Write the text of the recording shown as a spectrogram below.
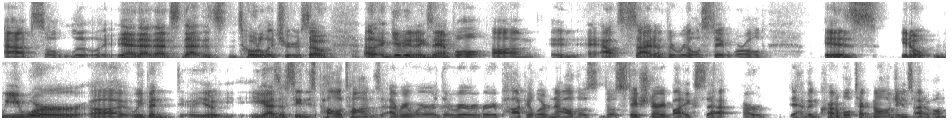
Absolutely. Yeah, that, that's that, that's totally true. So uh, I'll give you an example um in outside of the real estate world is you know, we were uh we've been you know, you guys have seen these Pelotons everywhere. They're very very popular now. Those those stationary bikes that are have incredible technology inside of them.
